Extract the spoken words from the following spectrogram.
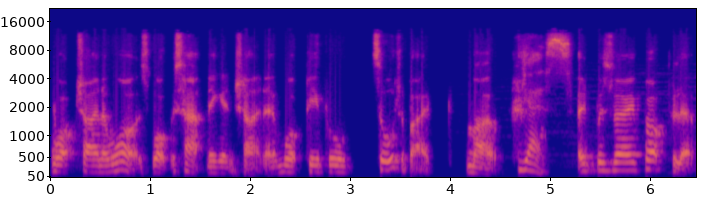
what China was, what was happening in China, and what people thought about Mao. Yes. It was very popular.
